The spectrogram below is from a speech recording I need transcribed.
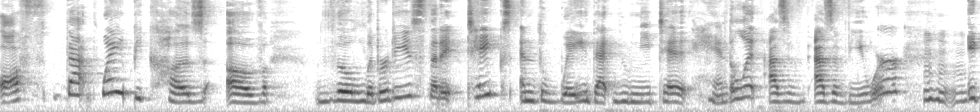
off that way because of the liberties that it takes and the way that you need to handle it as a, as a viewer Mm-hmm. it,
